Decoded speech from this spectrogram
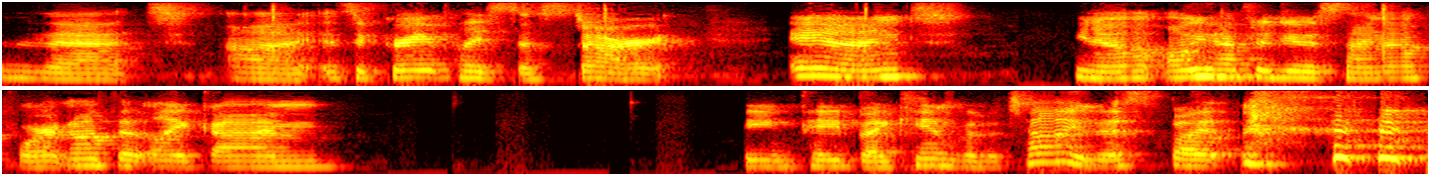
that uh, it's a great place to start. And you know, all you have to do is sign up for it. Not that like I'm being paid by Canva to tell you this, but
